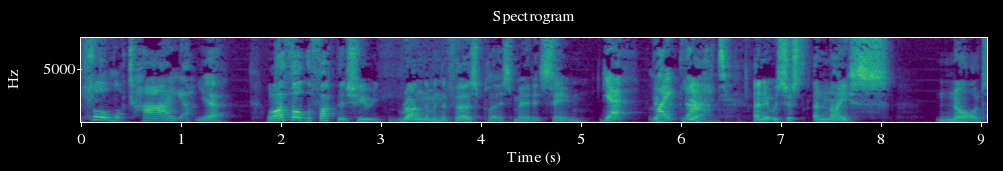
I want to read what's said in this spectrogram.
So much higher. Yeah. Well, I thought the fact that she rang them in the first place made it seem Yeah, like Yeah. that. and it was just a nice nod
